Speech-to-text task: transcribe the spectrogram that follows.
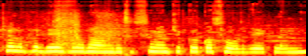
ਚਲੋ ਫਿਰ ਦੇਖ ਲਓ ਰੰਗ ਤੁਸੀਂ ਮੈਂ ਚੁੱਕ ਕੁਛ ਹੋਰ ਦੇਖ ਲੈਣੀ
